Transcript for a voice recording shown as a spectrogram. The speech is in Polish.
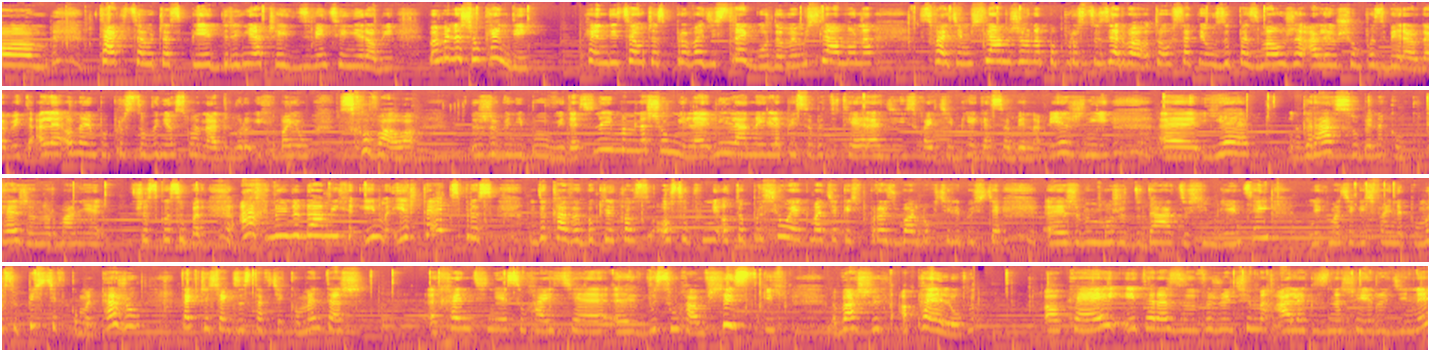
Tak, cały czas pije i nic więcej nie robi. Mamy naszą Candy. Candy cały czas prowadzi strajk głodowy. Myślałam ona, słuchajcie, myślałam, że ona po prostu zjadła o tą ostatnią zupę z małże, ale już ją pozbierał Dawid, ale ona ją po prostu wyniosła na dwór i chyba ją schowała, żeby nie było widać. No i mam naszą Milę. Mila najlepiej sobie tutaj radzi, słuchajcie, biega sobie na bieżni, e, je, gra sobie na komputerze, normalnie wszystko super. Ach, no i dodałam ich, im jeszcze ekspres do kawy, bo kilka os- osób mnie o to prosiło. Jak macie jakieś prośby albo chcielibyście, e, żebym może dodała coś im więcej, jak macie jakieś fajne pomysły, piszcie w komentarzu. Tak czy siak zostawcie komentarz. E, Chętnie, słuchajcie, e, wysłucham wszystkich waszych apelów. Okej, i teraz wyrzucimy Alex z naszej rodziny.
